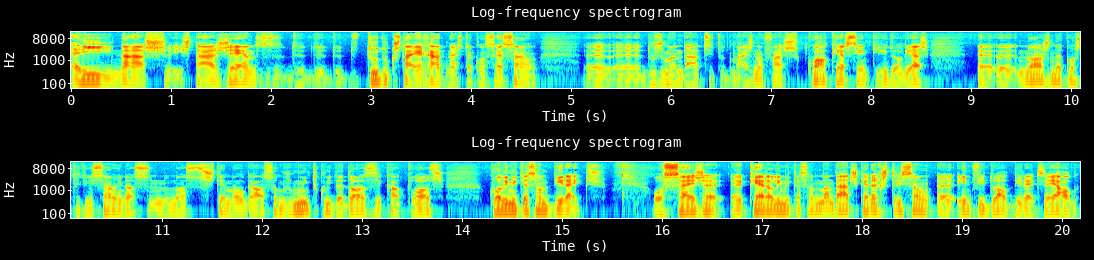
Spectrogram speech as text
aí nasce e está a gênese de, de, de, de tudo o que está errado nesta concepção uh, uh, dos mandatos e tudo mais. Não faz qualquer sentido. Aliás, uh, nós na Constituição e nosso, no nosso sistema legal somos muito cuidadosos e cautelosos com a limitação de direitos. Ou seja, eh, quer a limitação de mandatos, quer a restrição eh, individual de direitos é algo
